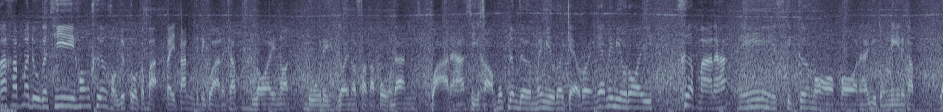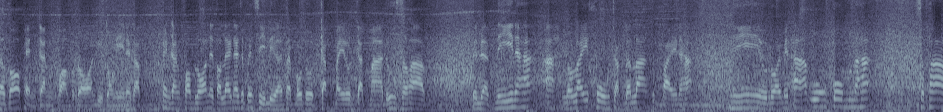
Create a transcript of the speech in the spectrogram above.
มาครับมาดูกันที่ห้องเครื่องของเจ้าตัวกระบะไททันกันดีกว่านะครับรอยน็อตดูดิรอยน็อตฝากระโปรงด้านขวานะฮะสีขาวมุกเดิมๆไม่มีรอยแกะรอยแงะไม่มีรอยเคลือบมานะฮะนี่สติกเกอร์มอกนะฮะอยู่ตรงนี้นะครับแล้วก็แผ่นกันความร้อนอยู่ตรงนี้นะครับแผ่นกันความร้อนในตอนแรกน่าจะเป็นสีเหลืองแต่พอโดนกัดไปโดนกัดมาดูสภาพเป็นแบบนี้นะฮะอะเราไล่โค้งจากด้านล่างขึ้นไปนะฮะนี่รอยเม็ดอาร์วงกลมนะฮะสภาพ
